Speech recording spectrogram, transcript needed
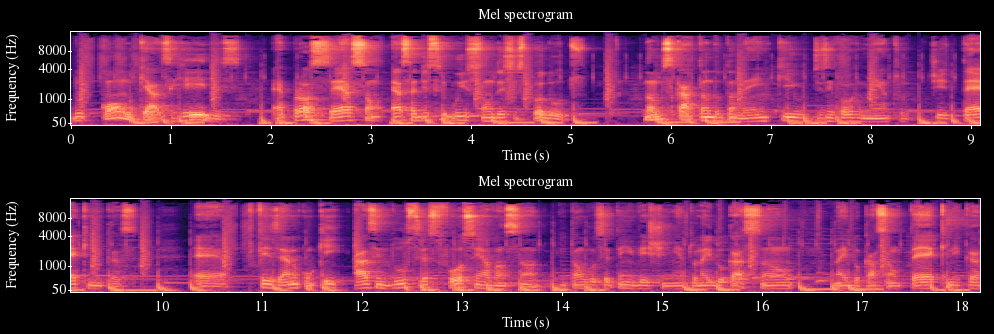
do como que as redes é, processam essa distribuição desses produtos. Não descartando também que o desenvolvimento de técnicas é, fizeram com que as indústrias fossem avançando. Então você tem investimento na educação, na educação técnica,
